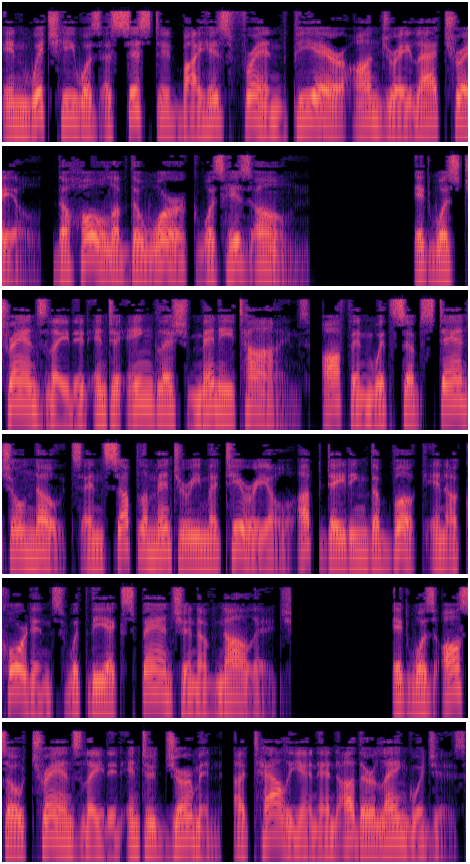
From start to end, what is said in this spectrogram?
in which he was assisted by his friend Pierre-André Latreille, the whole of the work was his own. It was translated into English many times, often with substantial notes and supplementary material updating the book in accordance with the expansion of knowledge. It was also translated into German, Italian and other languages,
